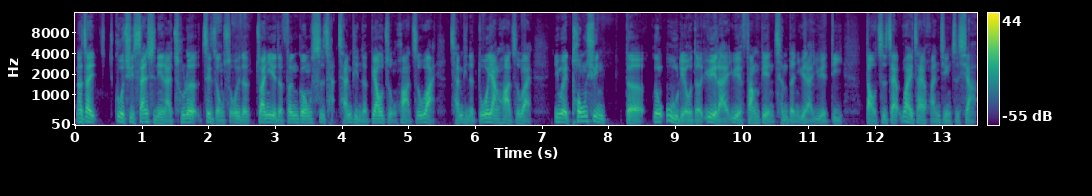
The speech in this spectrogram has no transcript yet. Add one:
那在过去三十年来，除了这种所谓的专业的分工、市场产品的标准化之外，产品的多样化之外，因为通讯的跟物流的越来越方便，成本越来越低，导致在外在环境之下，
